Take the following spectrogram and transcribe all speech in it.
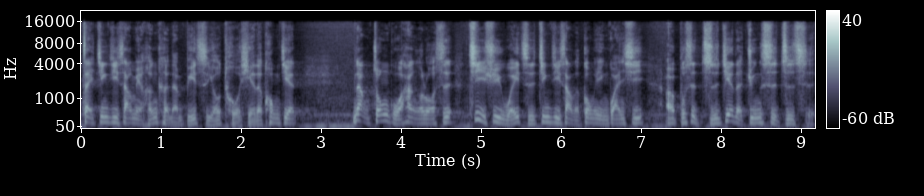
在经济上面很可能彼此有妥协的空间，让中国和俄罗斯继续维持经济上的供应关系，而不是直接的军事支持。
